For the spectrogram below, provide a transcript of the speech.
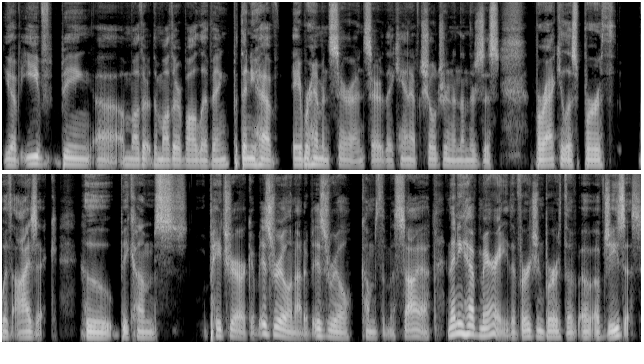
you have Eve being uh, a mother, the mother of all living, but then you have Abraham and Sarah, and Sarah they can't have children, and then there's this miraculous birth with Isaac, who becomes patriarch of Israel, and out of Israel comes the Messiah. And then you have Mary, the virgin birth of, of, of Jesus.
